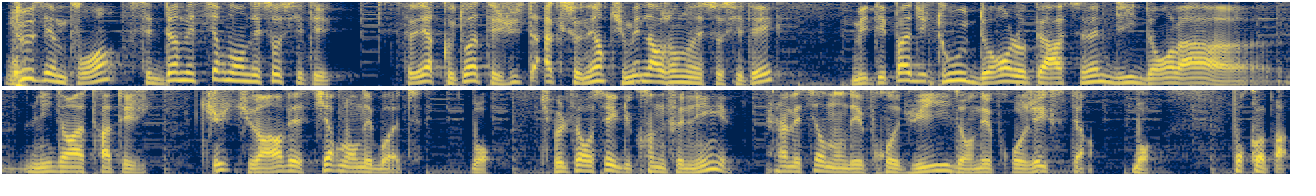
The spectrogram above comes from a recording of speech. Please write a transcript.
Deuxième point, c'est d'investir dans des sociétés. C'est-à-dire que toi, tu es juste actionnaire, tu mets de l'argent dans les sociétés, mais tu pas du tout dans l'opérationnel ni, dans la, euh, stratégie. Tu vas investir dans des boîtes. Bon, tu peux le faire aussi avec du crowdfunding, investir dans des produits, dans des projets, etc. Bon, pourquoi pas.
